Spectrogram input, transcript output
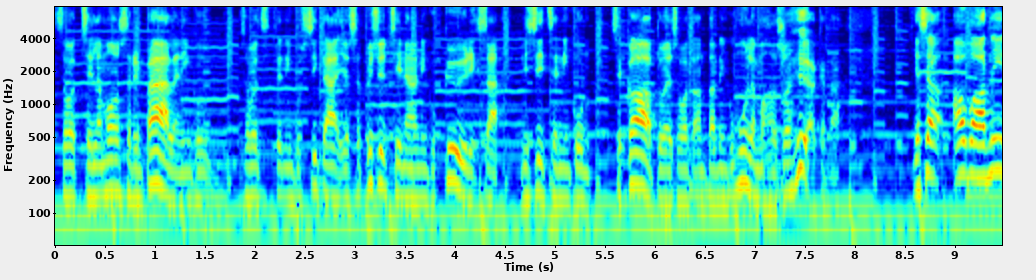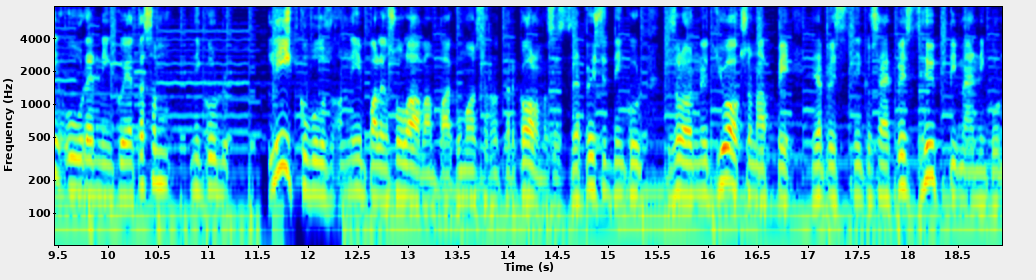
Sä voit sillä monsterin päälle, niinku, sä voit sitten niinku sitä, jos sä pysyt siinä niinku kyydissä, niin sit se, niinku, se kaatuu ja sä voit antaa niinku muille mahdollisuuden hyökätä. Ja se avaa niin uuden, niinku, ja tässä on niinku, liikkuvuus on niin paljon sulavampaa kuin Monster Hunter 3. Sä pystyt niinku, kun sulla on nyt juoksunappi, niin sä pystyt, niinku, sä pystyt hyppimään niinku,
